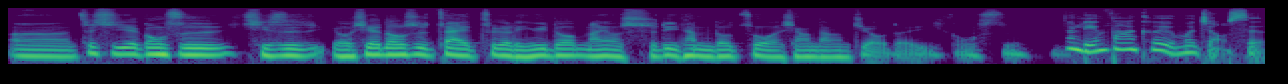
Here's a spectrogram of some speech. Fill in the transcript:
嗯、呃，这些公司其实有些都是在这个领域都蛮有实力，他们都做了相当久的一个公司。那联发科有没有角色？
